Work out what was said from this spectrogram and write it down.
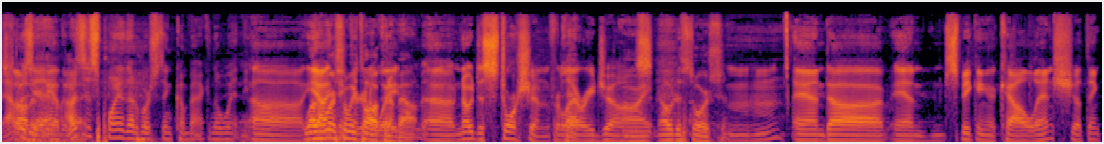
that was, yeah. I was disappointed that horse didn't come back in the Whitney. Uh, what yeah, horse are we talking about? Uh, no distortion for Okay. Larry Jones. All right, no distortion. hmm And uh, and speaking of Cal Lynch, I think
